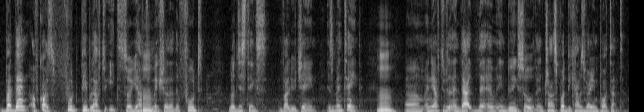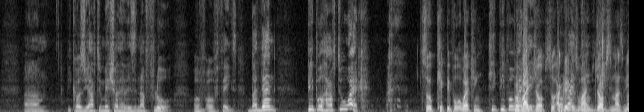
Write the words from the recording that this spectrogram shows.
But then, of course, food people have to eat, so you have to make sure that the food logistics value chain is maintained. Um, and you have to do that. And that the, um, in doing so, then transport becomes very important um, because you have to make sure that there's enough flow of, of things. But then people have to work. So keep people working. keep people working. Provide working. jobs. So Agric Provide is one. Jobs must be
